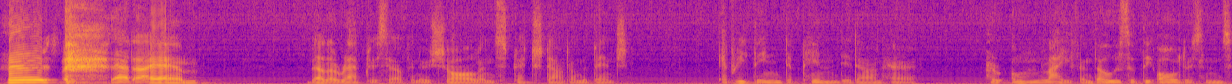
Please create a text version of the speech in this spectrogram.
that I am. Bella wrapped herself in her shawl and stretched out on the bench. Everything depended on her. her own life and those of the Aldersons.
